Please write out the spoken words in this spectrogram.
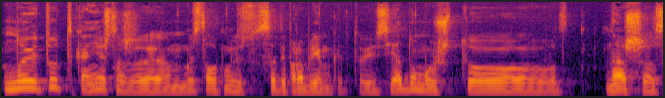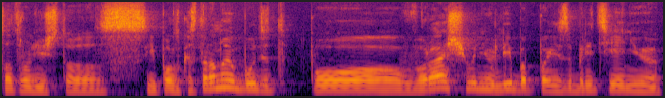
Ну и тут, конечно же, мы столкнулись с этой проблемкой. То есть я думаю, что вот наше сотрудничество с японской стороной будет по выращиванию, либо по изобретению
